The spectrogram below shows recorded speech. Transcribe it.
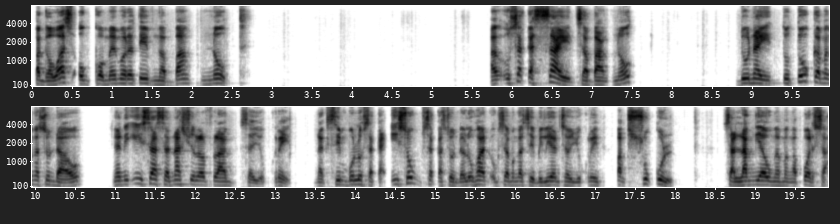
pagawas og commemorative nga banknote. Ang usa ka side sa banknote dunay tuto ka mga sundao nga niisa sa national flag sa Ukraine. Nagsimbolo sa kaisog sa kasundaluhan ug sa mga sibilyan sa Ukraine pagsukol sa langyaw nga mga puwersa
